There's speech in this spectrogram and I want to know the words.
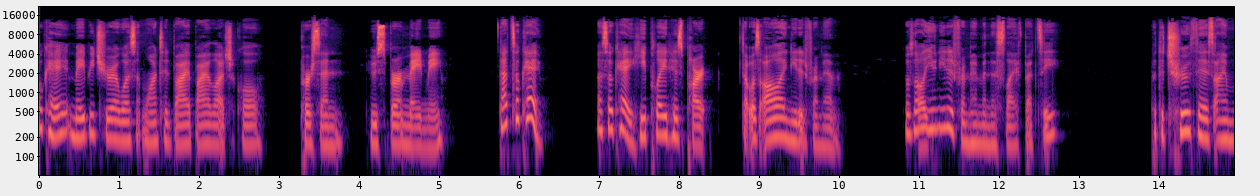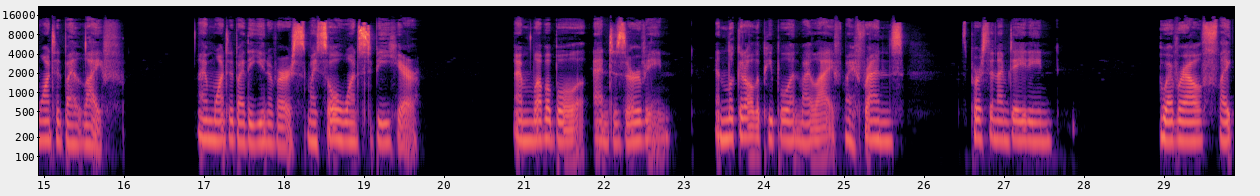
Okay, it may be true I wasn't wanted by a biological person whose sperm made me. That's okay. That's okay. He played his part. That was all I needed from him. That was all you needed from him in this life, Betsy. But the truth is, I am wanted by life. I am wanted by the universe. My soul wants to be here. I'm lovable and deserving and look at all the people in my life, my friends, this person I'm dating, whoever else. Like,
